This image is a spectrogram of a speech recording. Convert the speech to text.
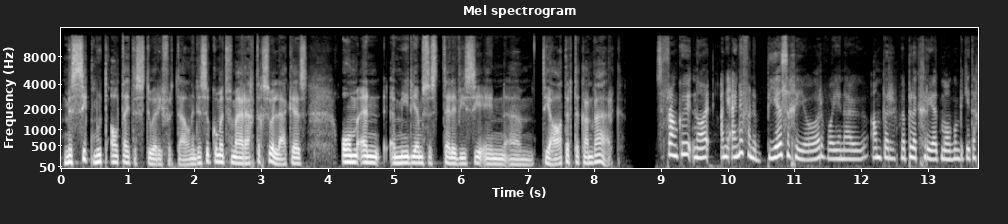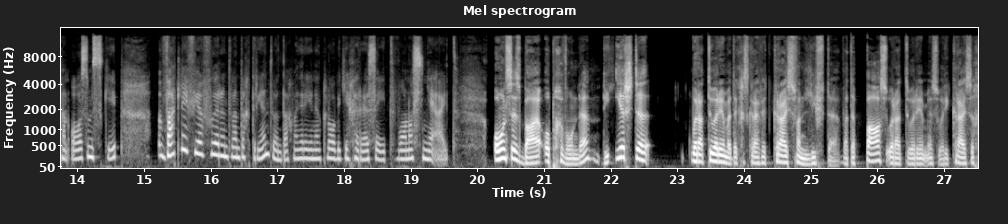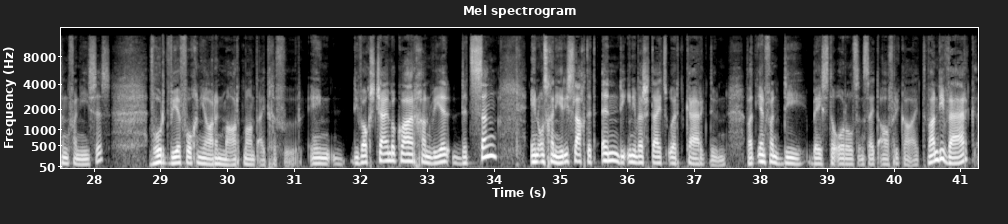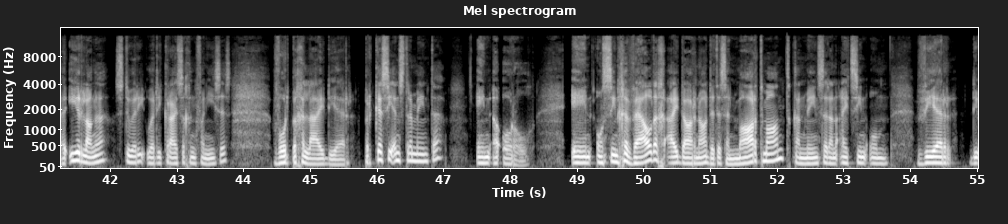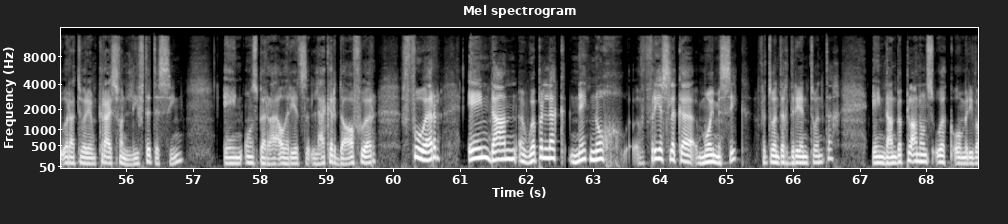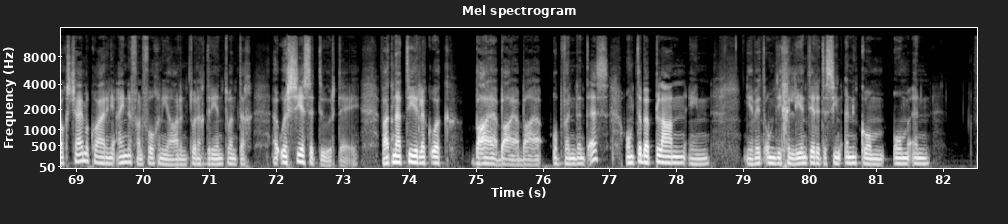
Musiek moet altyd 'n storie vertel en dis hoekom dit vir my regtig so lekker is om in 'n medium soos televisie en ehm um, teater te kan werk. So Franco, na aan die einde van 'n besige jaar waar jy nou amper hopelik gereed maak om bietjie te gaan asem skep, wat lê vir jou voor in 2023 wanneer jy nou klaar bietjie gerus het? Waarna sien jy uit? Ons is baie opgewonde. Die eerste oratorium wat ek geskryf het Kruis van Liefde wat 'n paasoratorium is oor die kruisiging van Jesus word weer volgende jaar in Maart maand uitgevoer. En die Vox Chamber Choir gaan weer dit sing en ons gaan hierdie slag dit in die Universiteitsoord Kerk doen wat een van die beste orgels in Suid-Afrika het. Want die werk 'n uurlange storie oor die kruisiging van Jesus word begelei deur perkussie-instrumente en 'n orgel en ons sien geweldig uit daarna dit is in maart maand kan mense dan uitsien om weer die oratorium kruis van liefde te sien. En ons berei alreeds lekker daarvoor voor en dan uh, hopelik net nog vreeslike mooi musiek vir 2023 en dan beplan ons ook om met die Vox Chamber Choir aan die einde van volgende jaar in 2023 'n oorseese toer te hê. Wat natuurlik ook baie baie baie opwindend is om te beplan en jy weet om die geleenthede te sien inkom om in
